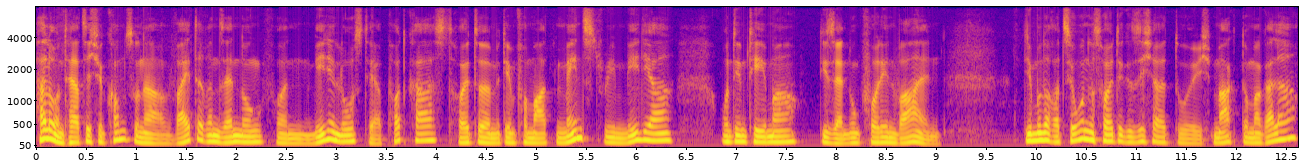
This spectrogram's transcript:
Hallo und herzlich willkommen zu einer weiteren Sendung von Medienlos, der Podcast. Heute mit dem Format Mainstream Media und dem Thema die Sendung vor den Wahlen. Die Moderation ist heute gesichert durch Marc Domagalla.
